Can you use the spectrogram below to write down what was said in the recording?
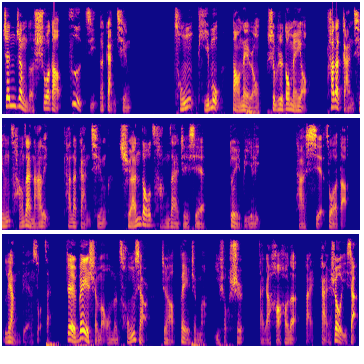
真正的说到自己的感情，从题目到内容，是不是都没有？他的感情藏在哪里？他的感情全都藏在这些对比里，他写作的亮点所在。这为什么我们从小就要背这么一首诗？大家好好的来感受一下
